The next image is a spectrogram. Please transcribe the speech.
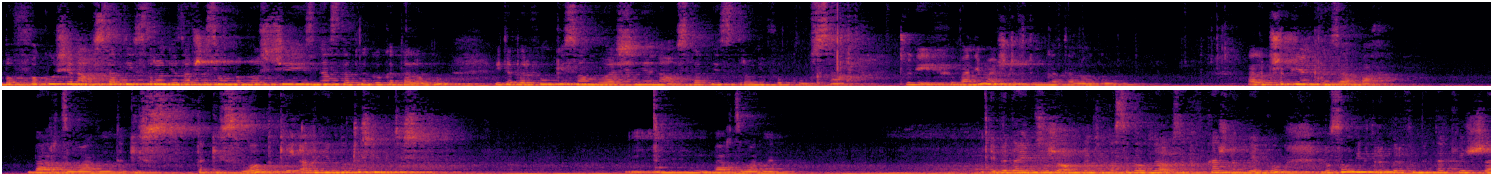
bo w fokusie na ostatniej stronie zawsze są nowości z następnego katalogu i te perfumki są właśnie na ostatniej stronie fokusa, czyli ich chyba nie ma jeszcze w tym katalogu. Ale przepiękny zapach. Bardzo ładny, taki, taki słodki, ale jednocześnie gdzieś mm, bardzo ładny. I wydaje mi się, że on będzie pasował dla osób w każdym wieku, bo są niektóre perfumy takie, że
